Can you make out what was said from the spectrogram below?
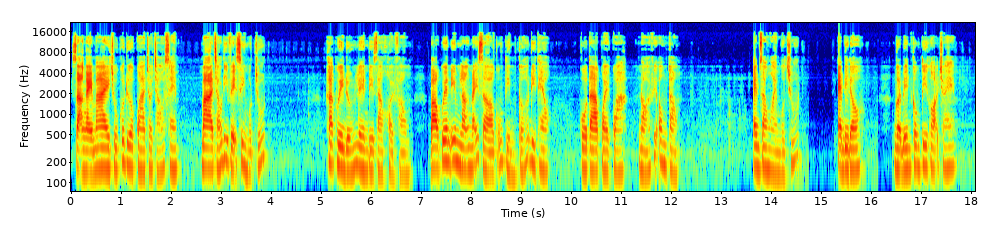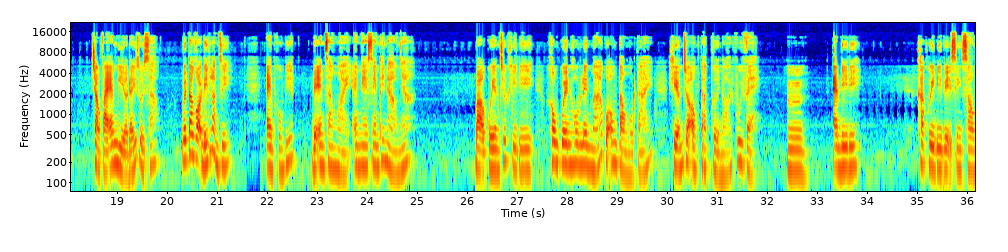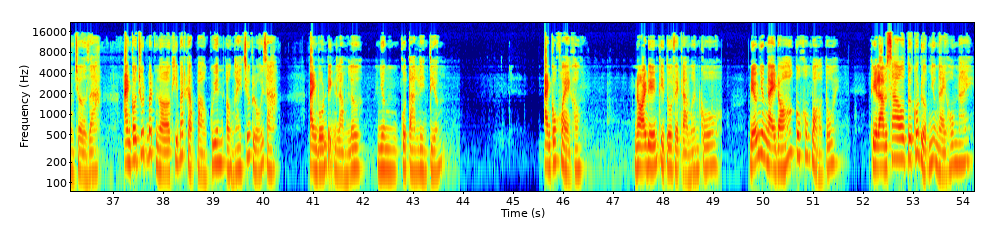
Dạ ngày mai chú có đưa qua cho cháu xem, mà cháu đi vệ sinh một chút. Khắc Huy đứng lên đi ra khỏi phòng. Bảo Quyên im lặng nãy giờ cũng tìm cớ đi theo. Cô ta quay qua, nói với ông Tòng. Em ra ngoài một chút. Em đi đâu? Người bên công ty gọi cho em. Chẳng phải em nghỉ ở đấy rồi sao? Người ta gọi đến làm gì? Em không biết. Để em ra ngoài em nghe xem thế nào nhá. Bảo Quyên trước khi đi không quên hôn lên má của ông Tòng một cái khiến cho ông ta cười nói vui vẻ. Ừ, em đi đi. Khắc Huy đi vệ sinh xong trở ra. Anh có chút bất ngờ khi bắt gặp Bảo Quyên ở ngay trước lối ra. Anh vốn định làm lơ, nhưng cô ta lên tiếng. Anh có khỏe không? Nói đến thì tôi phải cảm ơn cô. Nếu như ngày đó cô không bỏ tôi, thì làm sao tôi có được như ngày hôm nay?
